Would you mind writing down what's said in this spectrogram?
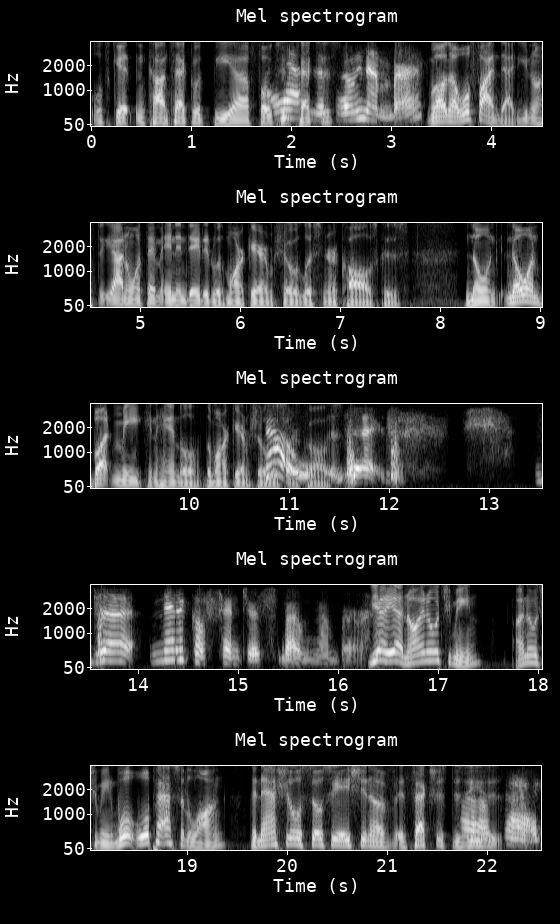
Let's get in contact with the uh, folks I in have Texas. the phone number. Well, no, we'll find that. You don't have to. I don't want them inundated with Mark Arum Show listener calls because no one, no one but me can handle the Mark Arum Show listener calls. the, the medical center's phone number. Yeah, yeah. No, I know what you mean. I know what you mean. We'll we'll pass it along. The National Association of Infectious Diseases. Oh, God.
